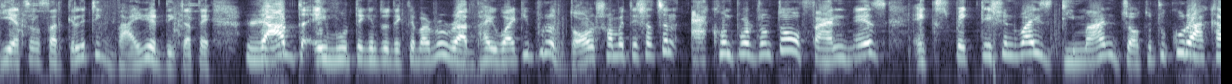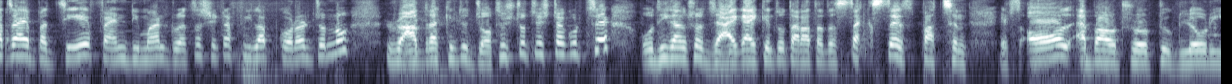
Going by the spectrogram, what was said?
গিয়েছেন সার্কেলে ঠিক বাইরের দিকটাতে। রাত এই মুহূর্তে কিন্তু দেখতে পারব রাত ভাই ওয়াইটি পুরো দল সমেত এসেছেন। এখন পর্যন্ত fan base expectation wise demand যতটুকু রাখা যায় বা যে ফ্যান ডিমান্ড রয়েছে সেটা ফিল আপ করার জন্য রাতরা কিন্তু যথেষ্ট চেষ্টা করছে। অধিকাংশ জায়গায় কিন্তু তারা তাদের সাকসেস পাচ্ছেন। It's all about road to glory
